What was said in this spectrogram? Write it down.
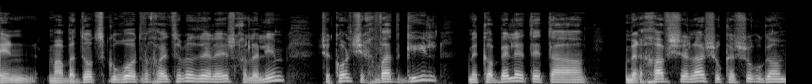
אין מעבדות סגורות וכיוצא בזה, אלא יש חללים שכל שכבת גיל מקבלת את ה... המרחב שלה שהוא קשור גם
